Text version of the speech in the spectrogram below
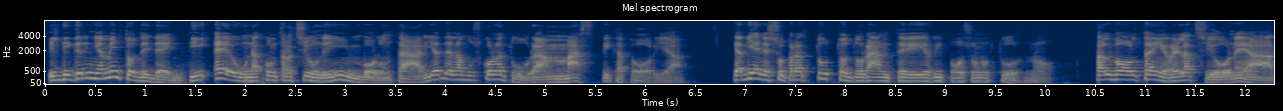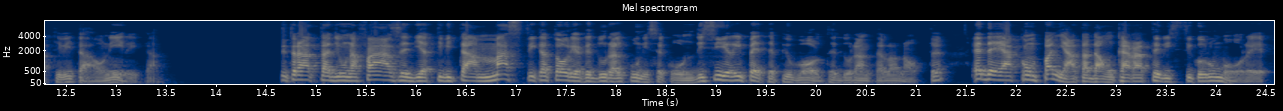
Il digrignamento dei denti è una contrazione involontaria della muscolatura masticatoria, che avviene soprattutto durante il riposo notturno, talvolta in relazione a attività onirica. Si tratta di una fase di attività masticatoria che dura alcuni secondi, si ripete più volte durante la notte ed è accompagnata da un caratteristico rumore.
